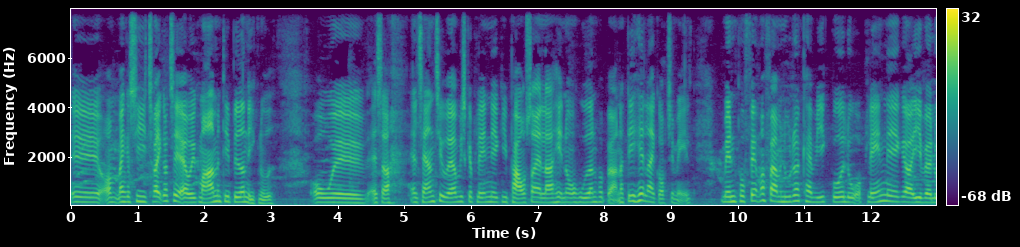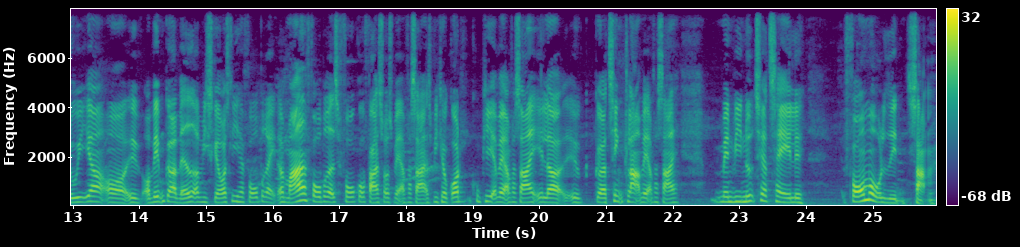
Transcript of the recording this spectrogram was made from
Øh, og man kan sige, at tre kvarter er jo ikke meget, men det er bedre end ikke noget. Og øh, altså, alternativet er, at vi skal planlægge i pauser eller hen over hovederne på børn, og det er heller ikke optimalt. Men på 45 minutter kan vi ikke både lå og planlægge og evaluere, og, øh, og hvem gør hvad, og vi skal også lige have forberedt. Og meget forberedelse foregår faktisk også hver for sig. Altså, vi kan jo godt kopiere hver for sig, eller øh, gøre ting klar hver for sig. Men vi er nødt til at tale formålet ind sammen.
